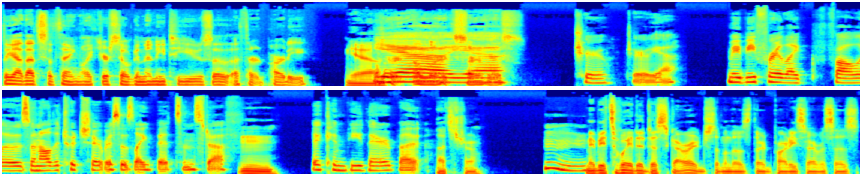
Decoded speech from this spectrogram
But yeah, that's the thing. Like you're still going to need to use a, a third party Yeah. alert, Yeah, alert yeah. service. True. True. Yeah. Maybe for like follows and all the Twitch services like bits and stuff. Mm, It can be there, but that's true. Hmm. Maybe it's a way to discourage some of those third party services.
